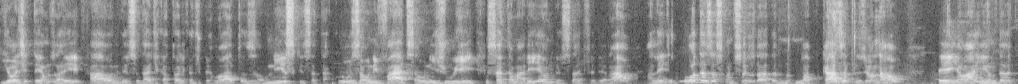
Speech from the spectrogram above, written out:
E hoje temos aí a Universidade Católica de Pelotas, a Unisc Santa Cruz, a Univates, a Unijuí, Santa Maria, a Universidade Federal, além de todas as condições dadas na casa prisional, tenham ainda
